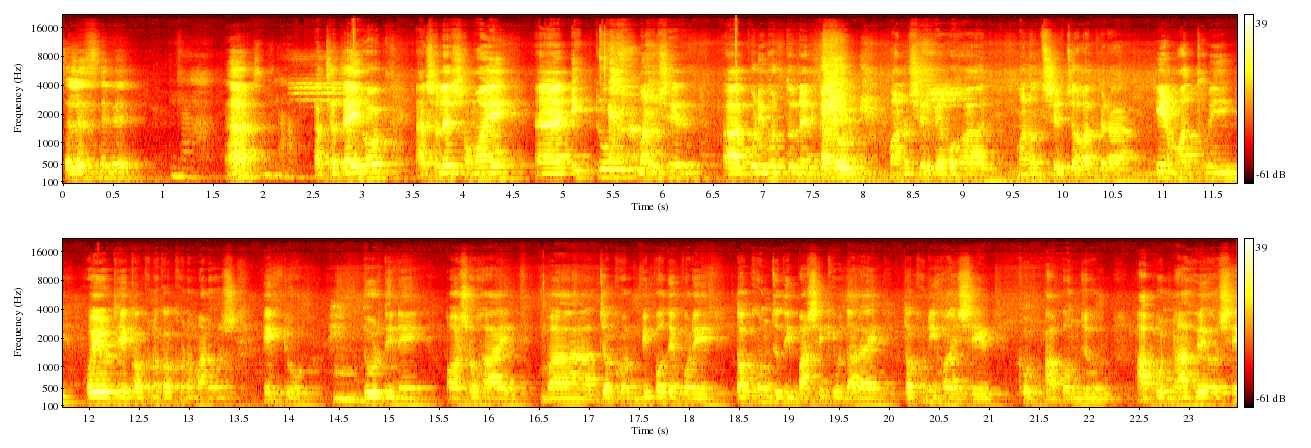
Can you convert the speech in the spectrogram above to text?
চ্যালেঞ্জ নেবে? হ্যাঁ? আচ্ছা যাই হোক আসলে সময়ে একটু মানুষের পরিবর্তনের কারণ মানুষের ব্যবহার মানুষের চলাফেরা এর মাধ্যমেই হয়ে ওঠে কখনো কখনো মানুষ একটু দুর্দিনে অসহায় বা যখন বিপদে পড়ে তখন যদি পাশে কেউ দাঁড়ায় তখনই হয় সে খুব আপনজন। আপন না হয়েও সে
